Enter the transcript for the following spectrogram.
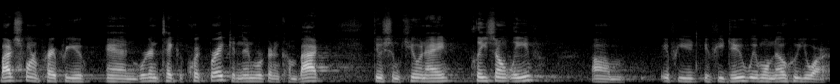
but I just want to pray for you, and we're going to take a quick break, and then we're going to come back, do some Q and A. Please don't leave. Um, if you if you do, we will know who you are.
